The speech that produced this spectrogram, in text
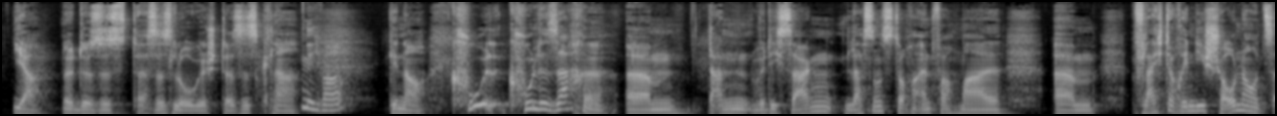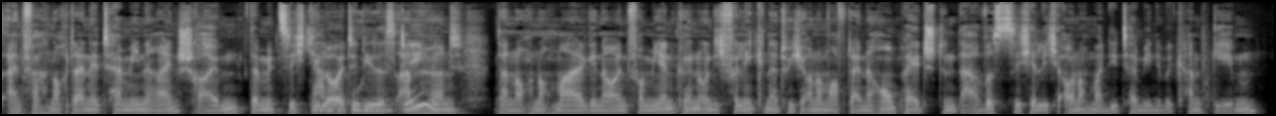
Ja, das ist, das ist logisch, das ist klar. Nicht wahr? Genau, cool, coole Sache. Ähm, dann würde ich sagen, lass uns doch einfach mal ähm, vielleicht auch in die Shownotes einfach noch deine Termine reinschreiben, damit sich die ja, Leute, die das anhören, dann auch noch mal genau informieren können. Und ich verlinke natürlich auch noch mal auf deine Homepage, denn da wirst du sicherlich auch noch mal die Termine bekannt geben.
